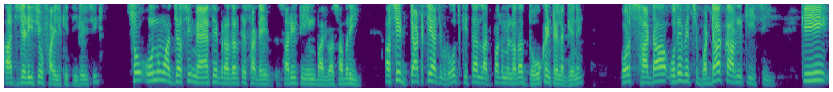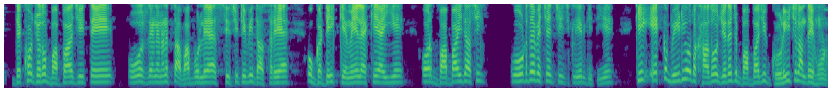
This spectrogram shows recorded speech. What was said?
ਅੱਜ ਜਿਹੜੀ ਸੀ ਉਹ ਫਾਈਲ ਕੀਤੀ ਗਈ ਸੀ। ਸੋ ਉਹਨੂੰ ਅੱਜ ਅਸੀਂ, ਮੈਂ ਤੇ ਬ੍ਰਦਰ ਤੇ ਸਾਡੇ ਸਾਰੀ ਟੀਮ ਬਾਜਵਾ ਸਾਬਰੀ, ਅਸੀਂ ਡਟ ਕੇ ਅੱਜ ਵਿਰੋਧ ਕੀਤਾ, ਲਗਭਗ ਮੈਨੂੰ ਲੱਗਦਾ 2 ਘੰਟੇ ਲੱਗੇ ਨੇ। ਔਰ ਸਾਡਾ ਉਹਦੇ ਵਿੱਚ ਵੱਡਾ ਕਾਰਨ ਕੀ ਸੀ? ਕਿ ਦੇਖੋ ਜਦੋਂ ਬਾਬਾ ਜੀ ਤੇ ਉਸ ਦਿਨ ਇਹਨਾਂ ਨੇ ਧਾਵਾ ਬੋਲਿਆ, ਸੀਸੀਟੀਵੀ ਦੱਸ ਰਿਹਾ ਉਹ ਗੱਡੀ ਕਿਵੇਂ ਲੈ ਕੇ ਆਈਏ ਔਰ ਬਾਬਾ ਜੀ ਦਾ ਅਸੀਂ ਕੋਰਟ ਦੇ ਵਿੱਚ ਇਹ ਚੀਜ਼ ਕਲੀਅਰ ਕੀਤੀ ਹੈ ਕਿ ਇੱਕ ਵੀਡੀਓ ਦਿਖਾ ਦਿਓ ਜਿਹਦੇ 'ਚ ਬਾਬਾ ਜੀ ਗੋਲੀ ਚਲਾਉਂਦੇ ਹੋਣ,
